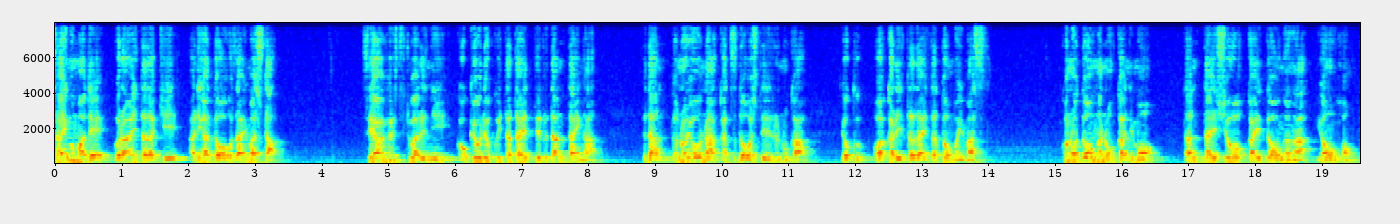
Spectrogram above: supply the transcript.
最後までご覧いただきありがとうございました。セアフェスティバルにご協力いただいている団体が普段どのような活動をしているのかよくお分かりいただいたと思います。この動画の他にも団体紹介動画が4本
